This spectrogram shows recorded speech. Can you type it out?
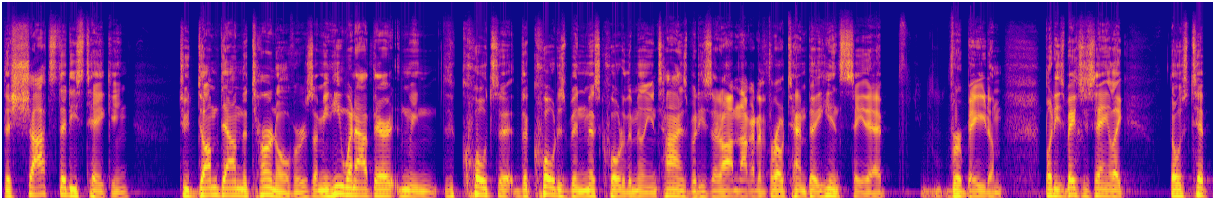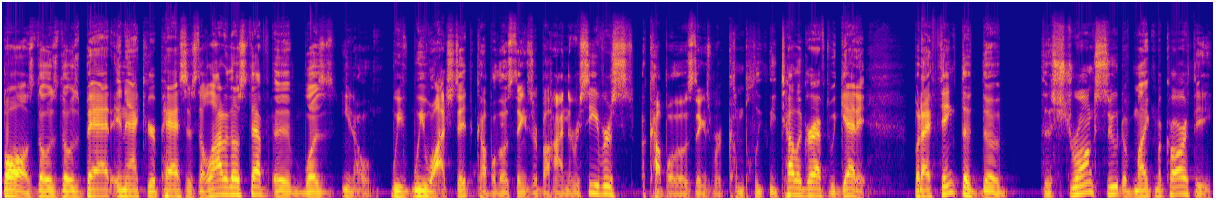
the shots that he's taking to dumb down the turnovers. I mean, he went out there. I mean, the quotes, uh, the quote has been misquoted a million times, but he said, oh, "I'm not going to throw ten. He didn't say that verbatim, but he's basically saying like those tip balls, those those bad inaccurate passes. A lot of those stuff uh, was, you know, we we watched it. A couple of those things are behind the receivers. A couple of those things were completely telegraphed. We get it, but I think the the the strong suit of Mike McCarthy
